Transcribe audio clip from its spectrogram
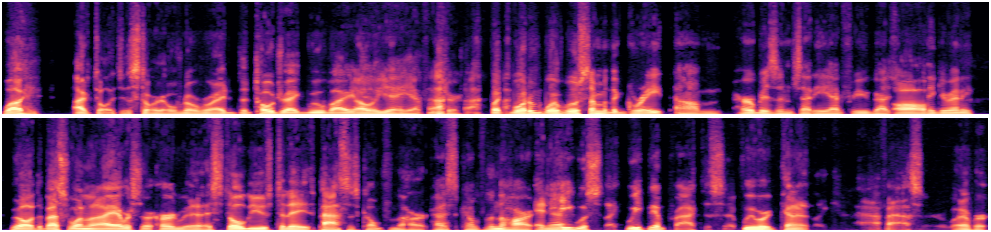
Well, I've told you the story over and over, right? The toe drag move I oh did. yeah yeah for sure. But what what were some of the great um Herbisms that he had for you guys? Oh. think of any? Well, the best one that I ever heard, I still use today, is passes come from the heart. Has to come from the heart. And yeah. he was like, we'd been practicing. If we were kind of like half-assed or whatever,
